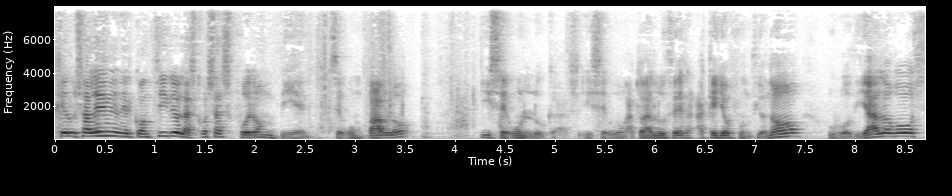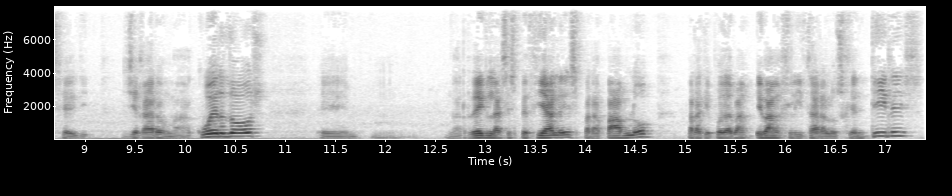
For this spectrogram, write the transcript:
Jerusalén, en el concilio, las cosas fueron bien, según Pablo y según Lucas. Y según a todas luces, aquello funcionó, hubo diálogos, se llegaron a acuerdos, eh, unas reglas especiales para Pablo, para que pueda evangelizar a los gentiles.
